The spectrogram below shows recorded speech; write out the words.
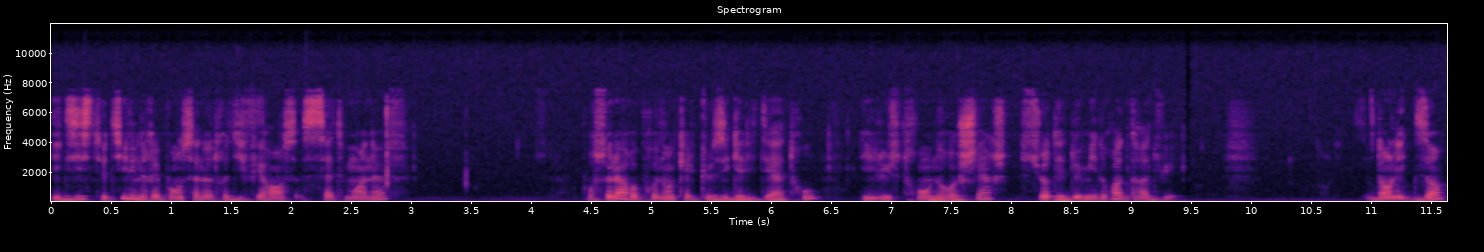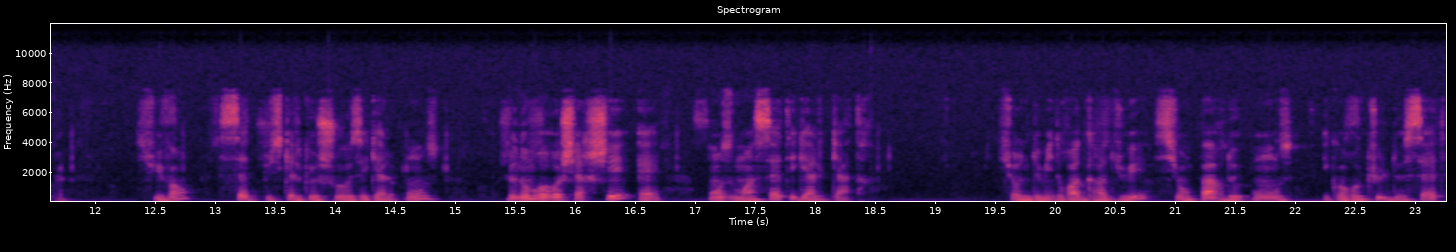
Existe-t-il une réponse à notre différence 7 moins 9 Pour cela, reprenons quelques égalités à trous illustrons nos recherches sur des demi-droites graduées. Dans l'exemple suivant, 7 plus quelque chose égale 11, le nombre recherché est 11 moins 7 égale 4. Sur une demi-droite graduée, si on part de 11 et qu'on recule de 7,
